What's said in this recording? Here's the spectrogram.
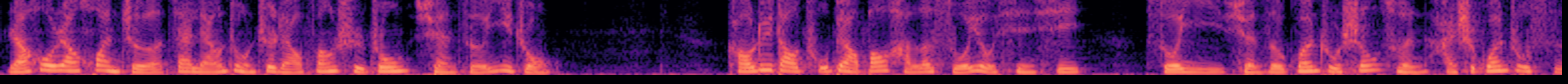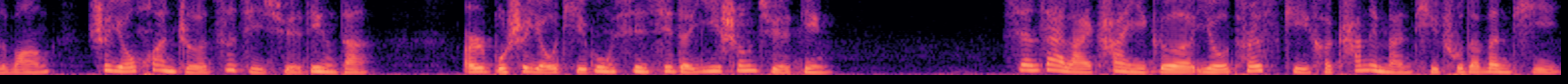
然后让患者在两种治疗方式中选择一种。考虑到图表包含了所有信息，所以选择关注生存还是关注死亡是由患者自己决定的，而不是由提供信息的医生决定。现在来看一个由 Tursky 和 Kahneman 提出的问题，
